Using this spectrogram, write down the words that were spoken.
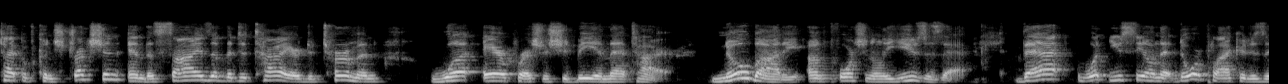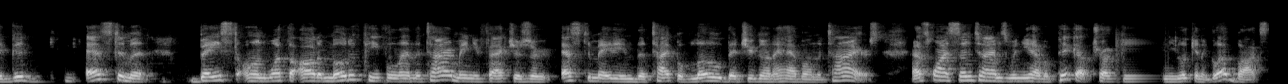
type of construction and the size of the tire determine what air pressure should be in that tire. Nobody, unfortunately, uses that. That, what you see on that door placard, is a good estimate based on what the automotive people and the tire manufacturers are estimating the type of load that you're going to have on the tires. That's why sometimes when you have a pickup truck and you look in a glove box,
